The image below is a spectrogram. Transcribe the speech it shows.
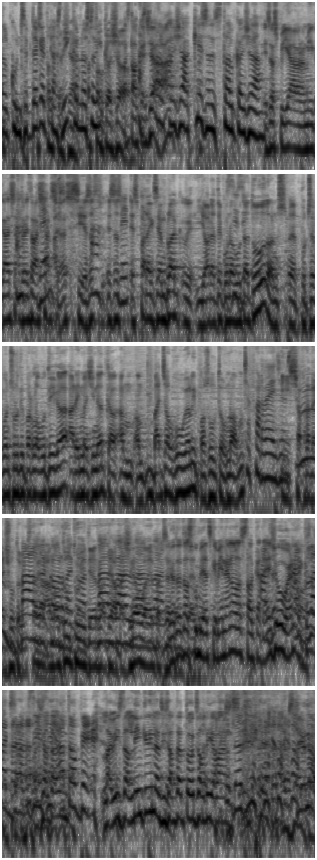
El concepte aquest que has dit, que no s'ha dit... Estalquejar. Estalquejar. Estalquejar. Què és estalquejar? És espiar una mica a través de les veus? xarxes. Sí, és, Ah, és, és, és, per exemple, jo ara t'he conegut Sí, sí. a tu, doncs eh, potser quan surti per la botiga, ara imagina't que em, em vaig al Google i poso el teu nom. Xafardeges. I xafardejo el teu Mm, val, Instagram, el teu. Twitter, la Val, teva val, pàgina val, web, etc. Jo tots els convidats que venen a l'estalcatejo, bueno... Exacte, sí, sí, a tope. L'avís del LinkedIn els hi salta tots el dia abans. Sí o no?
